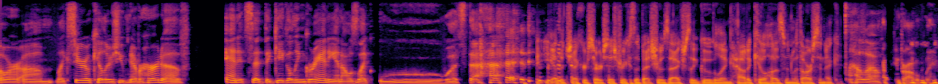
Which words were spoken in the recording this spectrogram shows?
or um like serial killers you've never heard of. And it said the giggling granny, and I was like, "Ooh, what's that?" you got to check her search history because I bet she was actually Googling how to kill husband with arsenic. Hello, I mean, probably.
